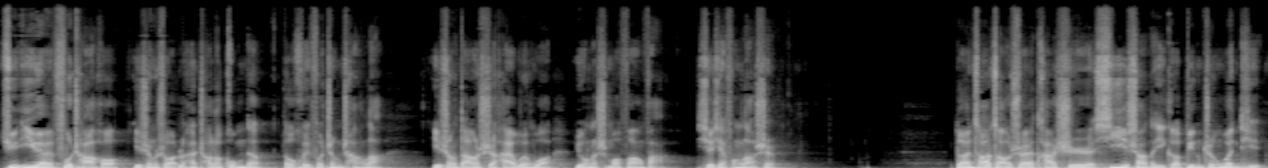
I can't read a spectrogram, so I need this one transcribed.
去医院复查后，医生说卵巢的功能都恢复正常了。医生当时还问我用了什么方法。谢谢冯老师。卵巢早衰它是西医上的一个病症问题。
